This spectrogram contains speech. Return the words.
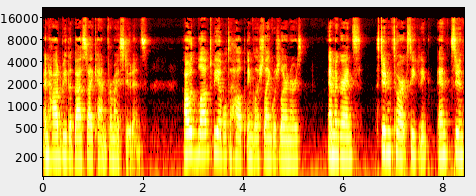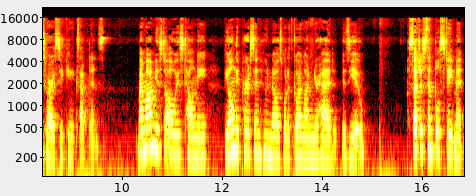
and how to be the best I can for my students. I would love to be able to help English language learners, immigrants, students who are seeking and students who are seeking acceptance. My mom used to always tell me the only person who knows what is going on in your head is you. Such a simple statement,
